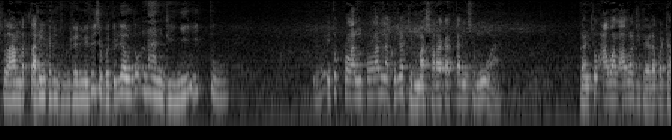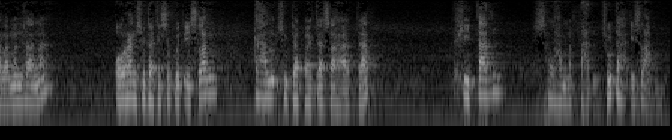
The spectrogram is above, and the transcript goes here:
selamatan kenduren itu sebetulnya untuk nandingi itu. Ya, itu pelan-pelan akhirnya dimasyarakatkan semua. Kan itu awal-awal di daerah pedalaman sana, orang sudah disebut Islam, kalau sudah baca syahadat, khitan selamatan, sudah Islam.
